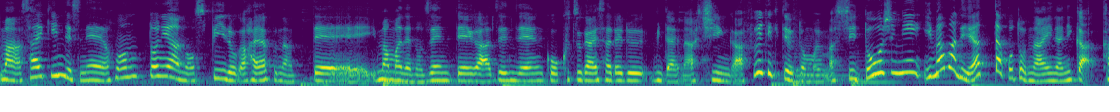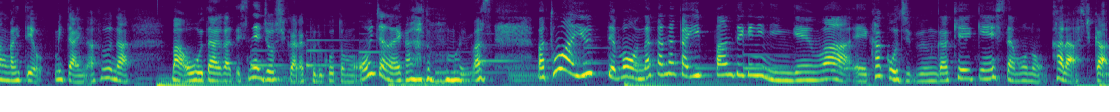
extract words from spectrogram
まあ、最近ですね本当にあのスピードが速くなって今までの前提が全然こう覆されるみたいなシーンが増えてきてると思いますし同時に今までやったことない何か考えてよみたいな風なまあ、オーダーがですね上司から来ることも多いんじゃないかなと思います、まあ、とは言ってもなかなか一般的に人間は、えー、過去自分が経験したものからしか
